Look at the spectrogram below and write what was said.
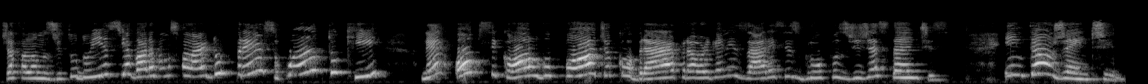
Já falamos de tudo isso e agora vamos falar do preço, quanto que né, o psicólogo pode cobrar para organizar esses grupos de gestantes. Então, gente,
